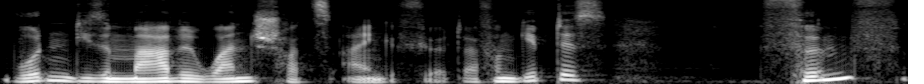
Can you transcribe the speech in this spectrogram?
wurden diese Marvel One-Shots eingeführt. Davon gibt es fünf,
